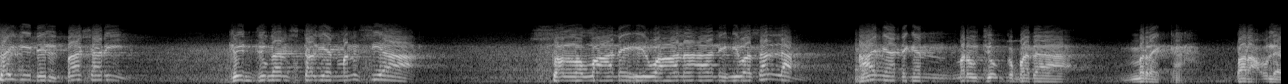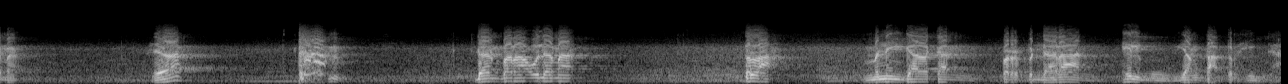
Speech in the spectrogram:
sayyidil bashari junjungan sekalian manusia sallallahu alaihi wa ala alihi wasallam hanya dengan merujuk kepada mereka para ulama. Ya. dan para ulama telah meninggalkan perbendaharaan ilmu yang tak terhingga.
